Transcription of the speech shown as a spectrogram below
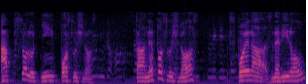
absolutní poslušnost. Ta neposlušnost spojená s nevírou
